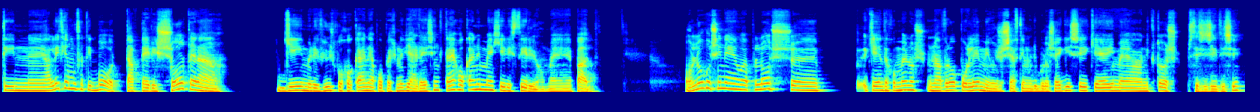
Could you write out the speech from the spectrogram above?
Την ε, αλήθεια μου θα την πω, τα περισσότερα game reviews που έχω κάνει από παιχνίδια racing τα έχω κάνει με χειριστήριο, με pad. Ο λόγος είναι ο απλός ε, και ενδεχομένως να βρω πολέμιους σε αυτή μου την προσέγγιση και είμαι ανοιχτός στη συζήτηση.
